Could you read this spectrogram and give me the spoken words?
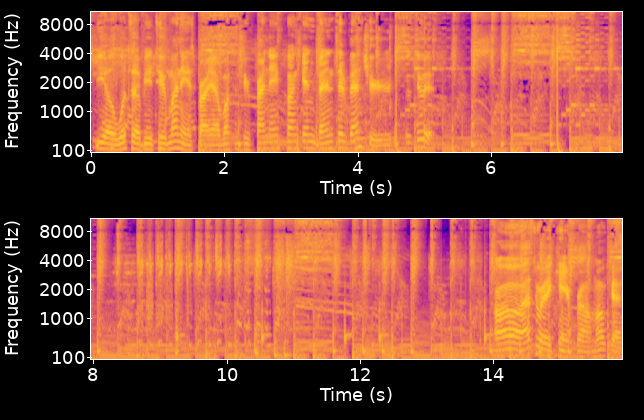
Yo, what's up YouTube? My name is Brian. Welcome to Friday Funkin' Ben's Adventures. Let's do it. Oh, that's where it came from. Okay.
